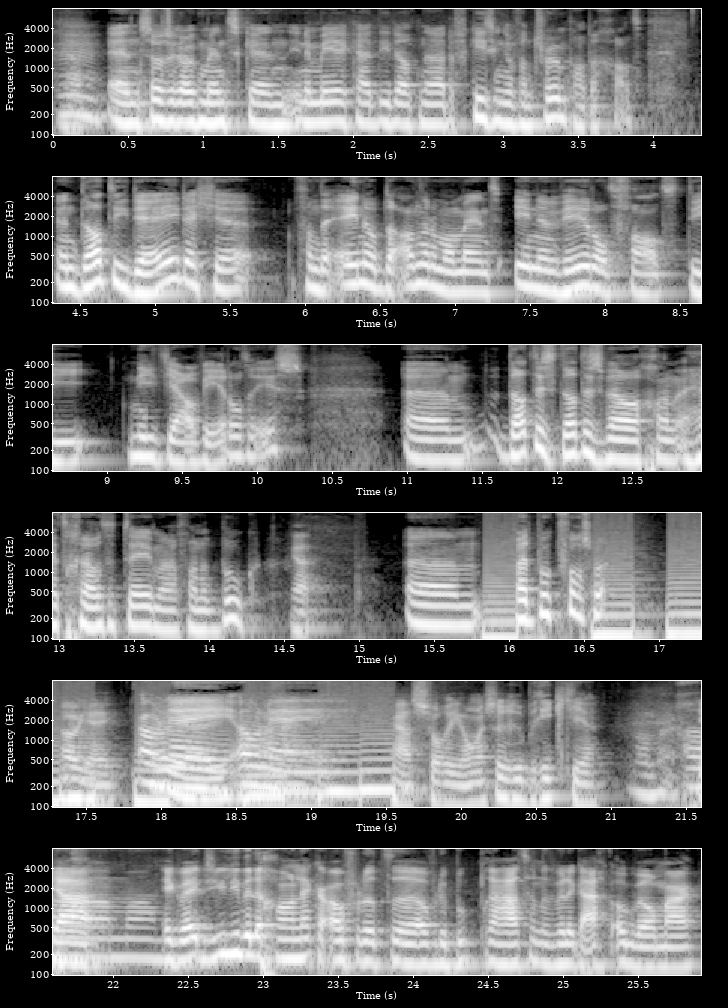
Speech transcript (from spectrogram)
mm. En zoals ik ook mensen ken in Amerika die dat na de verkiezingen van Trump hadden gehad. En dat idee dat je van de ene op de andere moment in een wereld valt die niet jouw wereld is. ehm, dat is, dat is wel gewoon het grote thema van het boek. Ja. Ehm, maar het boek volgens mij... Oh jee. Oh nee, jee. oh nee. Ja, sorry jongens, een rubriekje. Oh mijn god. Oh, Ja, man. Ik weet, jullie willen gewoon lekker over, dat, eh, over het boek praten. Dat wil ik eigenlijk ook wel. Maar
